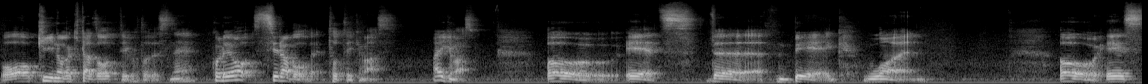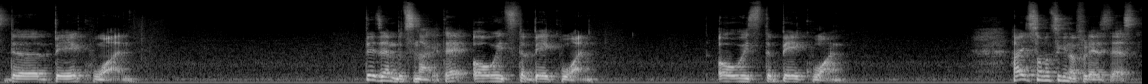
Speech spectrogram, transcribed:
大きいのが来たぞっていうことですね。これをシラボルで取っていきます。はいいきます。Oh it's the big one. Oh it's the big one. で全部つなげて Oh it's the big one Oh it's the big one はいその次のフレーズです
